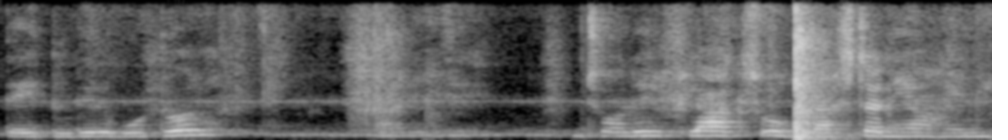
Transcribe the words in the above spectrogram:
তো এই দুধের বোতল আর এই যে জলের ফ্লাক্স, ও গ্লাসটা নেওয়া হয়নি।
